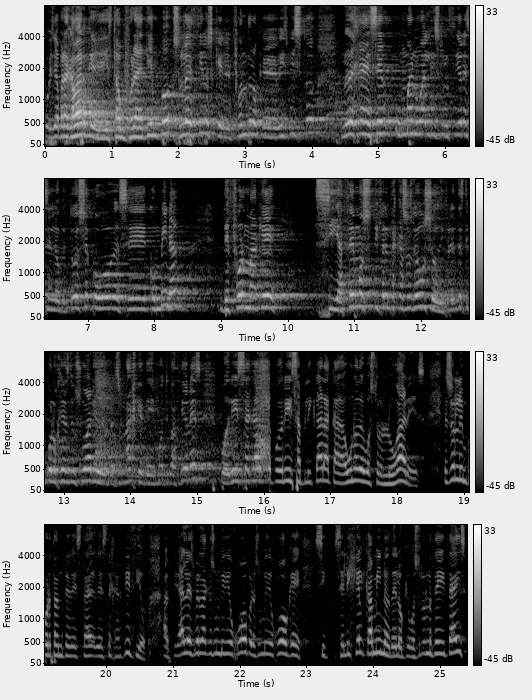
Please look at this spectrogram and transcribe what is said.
Pues ya para acabar, que estamos fuera de tiempo, solo deciros que en el fondo lo que habéis visto no deja de ser un manual de instrucciones en lo que todo se, se combina, de forma que si hacemos diferentes casos de uso, diferentes tipologías de usuario, de personaje, de motivaciones, podréis sacar que podréis aplicar a cada uno de vuestros lugares. Eso es lo importante de, este ejercicio. Al final es verdad que es un videojuego, pero es un videojuego que si se elige el camino de lo que vosotros necesitáis,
